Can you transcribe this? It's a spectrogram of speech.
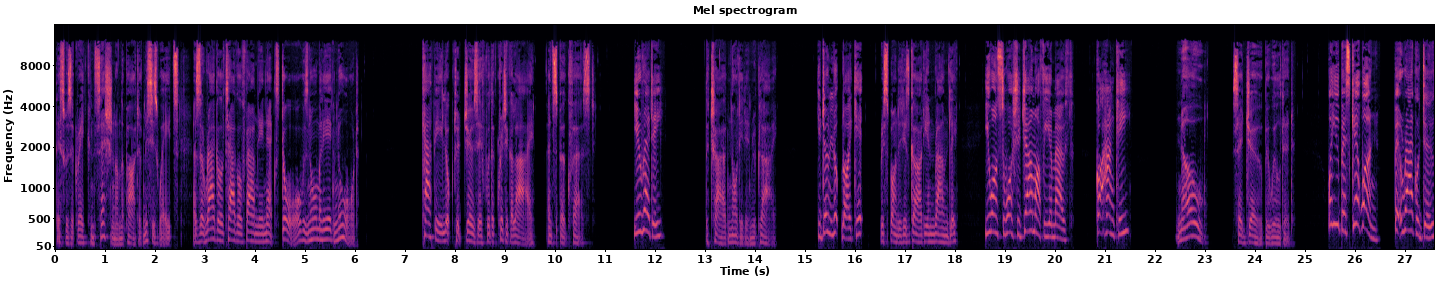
This was a great concession on the part of Mrs. Waites, as the raggle-taggle family next door was normally ignored. Cathy looked at Joseph with a critical eye and spoke first. You ready? The child nodded in reply. You don't look like it, responded his guardian roundly. You wants to wash the jam off of your mouth. Got hanky? No, said Joe, bewildered. Well, you best get one. Bit of rag'll do,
